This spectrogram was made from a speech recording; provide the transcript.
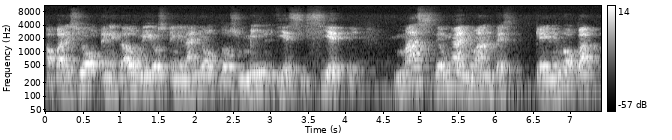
apareció en Estados Unidos en el año 2017, más de un año antes que en Europa.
